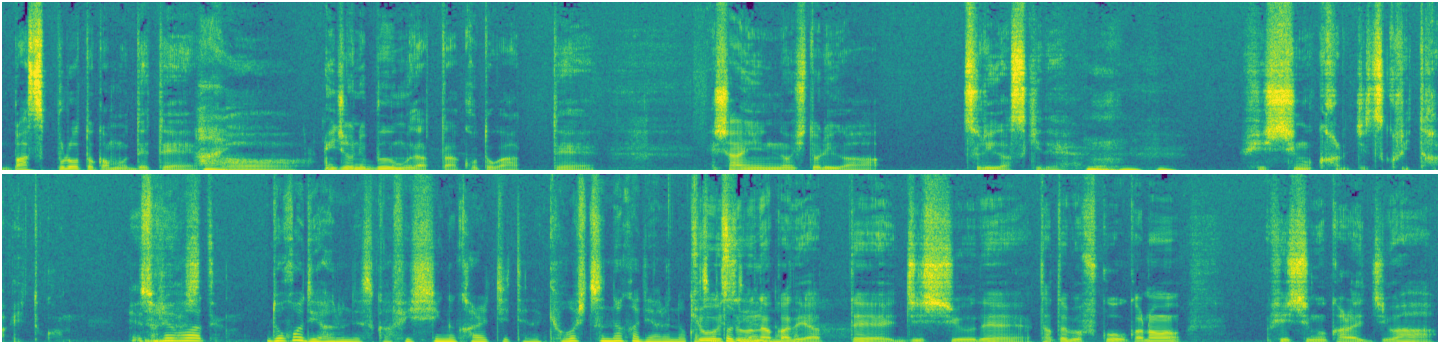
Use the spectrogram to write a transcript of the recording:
バスプロとかも出てはい。あ非常にブームだったことがあって社員の一人が釣りが好きで、うんフィッシングカレッジ作りたいとかえそれはどこでやるんですか？フィッシングカレッジっていうのは教室の中でやるのか教室の外でやるのか？中でやって実習で例えば福岡のフィッシングカレッジは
